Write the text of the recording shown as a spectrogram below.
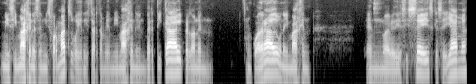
mis, imágenes en mis formatos. Voy a necesitar también mi imagen en vertical, perdón, en, en cuadrado, una imagen en 916 que se llama.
